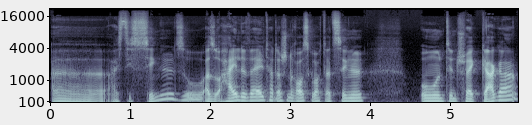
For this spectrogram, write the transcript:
äh, heißt die Single so? Also Heile Welt hat er schon rausgebracht als Single. Und den Track Gaga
